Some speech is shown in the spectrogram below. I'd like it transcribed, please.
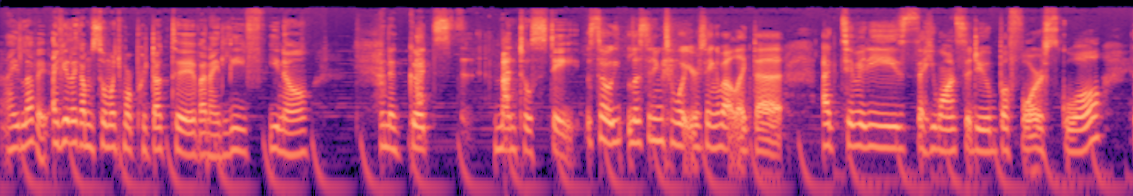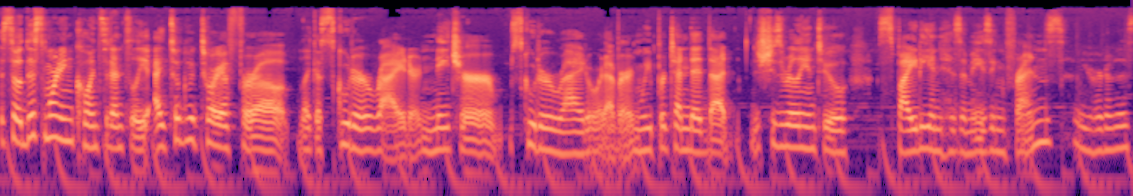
I love it. I feel like I'm so much more productive and I leave, you know, in a good s- mental state. so listening to what you're saying about like the activities that he wants to do before school so this morning coincidentally i took victoria for a like a scooter ride or nature scooter ride or whatever and we pretended that she's really into spidey and his amazing friends have you heard of this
